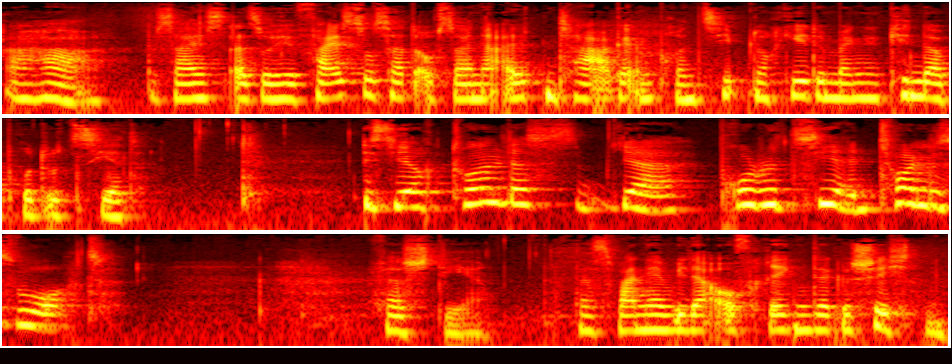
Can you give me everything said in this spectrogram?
Aha. Das heißt also, Hephaistos hat auf seine alten Tage im Prinzip noch jede Menge Kinder produziert. Ist ja auch toll, dass, ja, produzieren, tolles Wort. Verstehe. Das waren ja wieder aufregende Geschichten.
